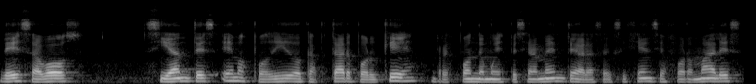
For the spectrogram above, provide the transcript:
de esa voz si antes hemos podido captar por qué responde muy especialmente a las exigencias formales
